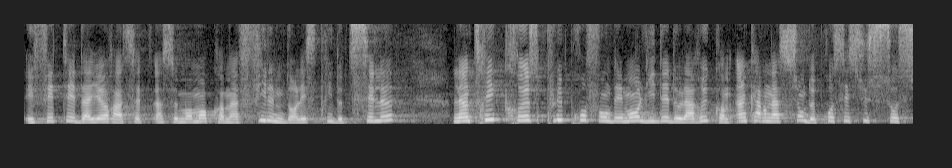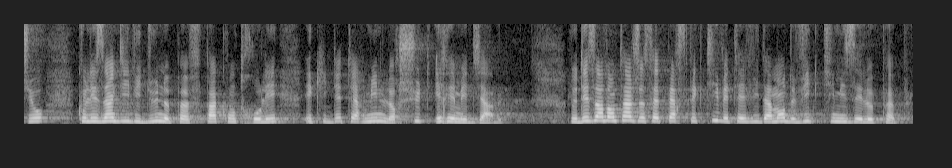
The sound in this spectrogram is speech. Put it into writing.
et fêté d'ailleurs à, ce moment comme un film dans l'esprit de Zille, L'intrigue creuse plus profondément l'idée de la rue comme incarnation de processus sociaux que les individus ne peuvent pas contrôler et qui déterminent leur chute irrémédiable. Le désavantage de cette perspective est évidemment de victimiser le peuple.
